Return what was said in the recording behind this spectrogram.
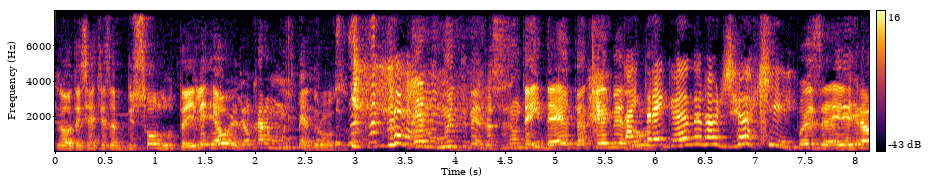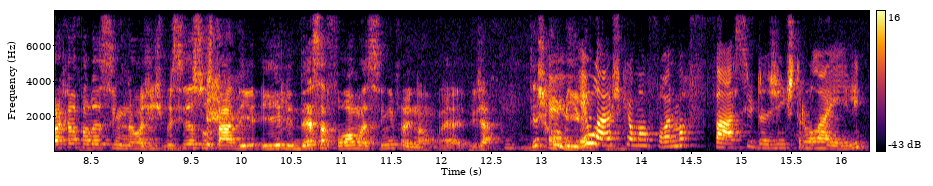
Não, eu tenho certeza absoluta. Ele é, ele é um cara muito medroso. ele é muito medroso, vocês não têm ideia o tanto que ele é Tá medroso. entregando o Naldinho aqui. Pois é, e aí na hora que ela falou assim, não, a gente precisa assustar ele dessa forma assim, eu falei, não, é, já, deixa É, comigo. eu acho que é uma forma fácil da gente trollar ele.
